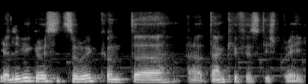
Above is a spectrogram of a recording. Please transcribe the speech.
Ja, liebe Grüße zurück und äh, äh danke fürs Gespräch.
